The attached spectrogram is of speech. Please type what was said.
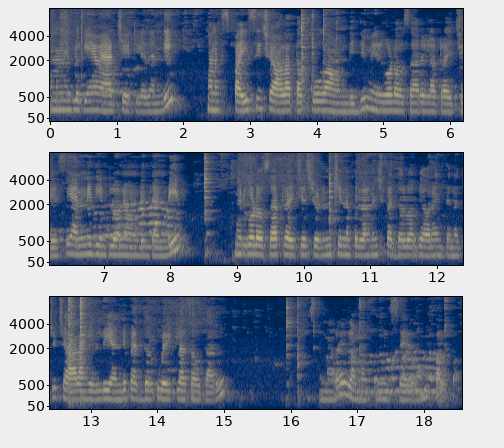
మనం దీంట్లోకి ఏం యాడ్ చేయట్లేదండి. మనకు స్పైసీ చాలా తక్కువగా ఉండిద్ది. మీరు కూడా ఒకసారి ఇలా ట్రై చేసి అన్నీ దీంట్లోనే ఉండిద్దండి. మీరు కూడా ఒకసారి ట్రై చేసి చూడండి. చిన్నపిల్లల నుంచి పెద్దవాళ్ళ వరకు ఎవరైనా తినొచ్చు. చాలా హెల్దీ అండి. పెద్దోళ్ళకి వెయిట్ లాస్ అవుతారు. చూస్తున్నారా? ఇలా మొత్తం మిక్స్ అయ్యే విధంగా కలపాలి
